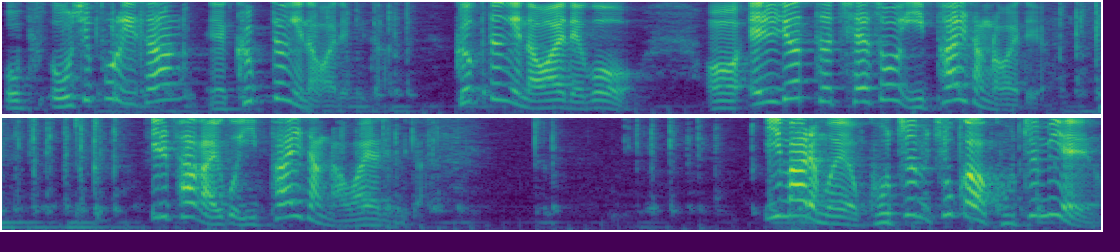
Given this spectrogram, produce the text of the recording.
50% 이상 예, 급등이 나와야 됩니다. 급등이 나와야 되고 어, 엘리어트 최소 2파 이상 나와야 돼요. 1파가 아니고 2파 이상 나와야 됩니다. 이 말은 뭐예요? 고점 주가가 고점이에요.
